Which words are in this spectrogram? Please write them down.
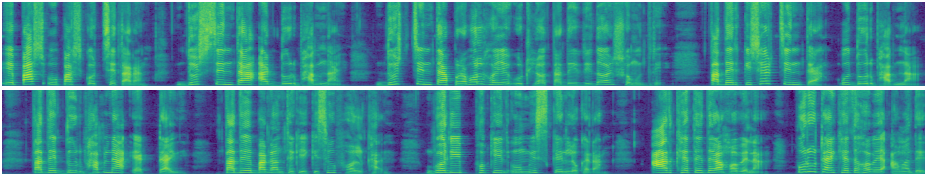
এপাশ ওপাশ করছে তারা। দুশ্চিন্তা আর দুর্ভাবনায়। দুশ্চিন্তা প্রবল হয়ে উঠল তাদের হৃদয় সমুদ্রে। তাদের কিসের চিন্তা ও দুর্ভাবনা? তাদের দুর্ভাবনা একটাই। তাদের বাগান থেকে কিছু ফল খায়। গরিব, ফকির ও মিসকেন লোকেরা। আর খেতে দেওয়া হবে না। পুরোটাই খেতে হবে আমাদের।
